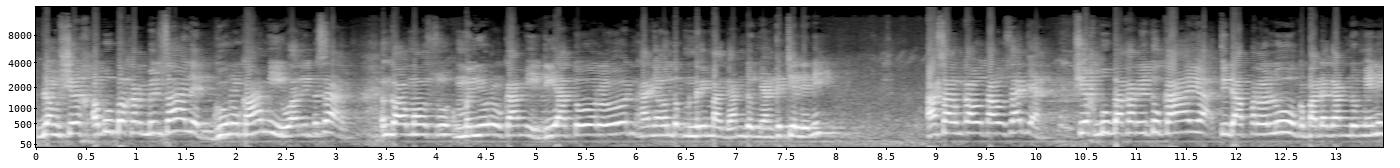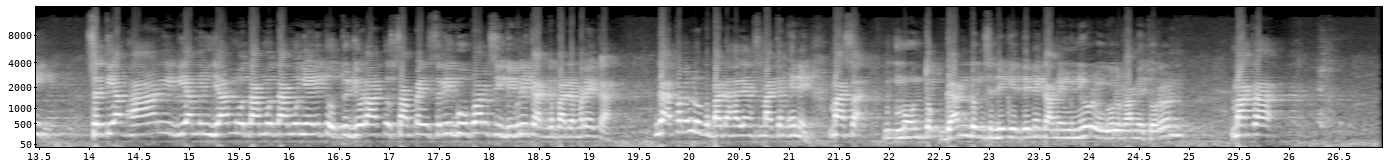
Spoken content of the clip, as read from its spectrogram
Bilang Syekh Abu Bakar bin Salim, guru kami, wali besar. Engkau mau menyuruh kami, dia turun hanya untuk menerima gandum yang kecil ini? Asal engkau tahu saja, Syekh Abu Bakar itu kaya, tidak perlu kepada gandum ini. Setiap hari dia menjamu tamu-tamunya itu 700 sampai 1000 porsi diberikan kepada mereka. Enggak perlu kepada hal yang semacam ini. Masa untuk gandum sedikit ini kami menyuruh guru kami turun, maka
